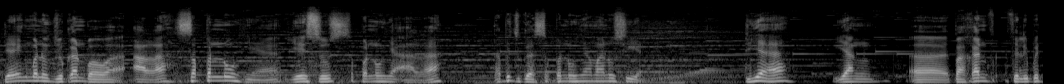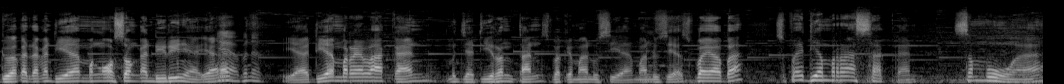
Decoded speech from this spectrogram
Dia ingin menunjukkan bahwa Allah sepenuhnya Yesus sepenuhnya Allah, tapi juga sepenuhnya manusia. Dia yang eh, bahkan Filipi 2 katakan dia mengosongkan dirinya ya. Ya, benar. Ya, dia merelakan menjadi rentan sebagai manusia, manusia supaya apa? Supaya dia merasakan semua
